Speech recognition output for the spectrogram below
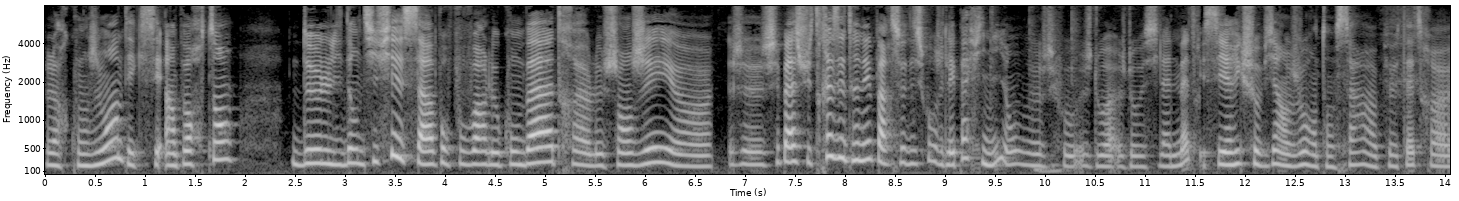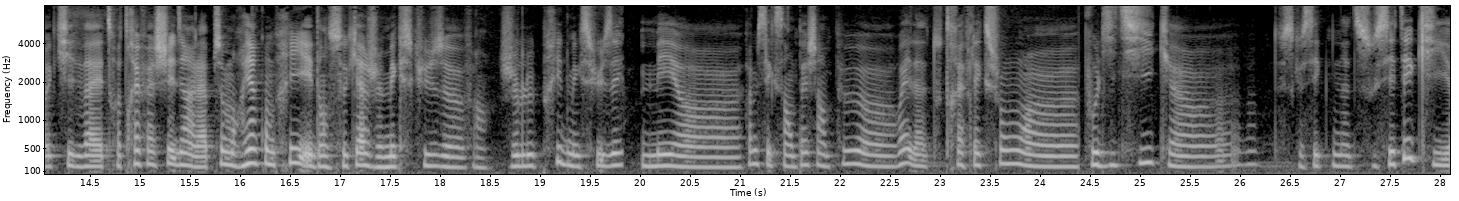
leur conjointe et que c'est important de l'identifier ça pour pouvoir le combattre, euh, le changer. Euh. je, je, sais pas, je suis très étonnée par ce discours. Je l'ai pas fini, hein, je, dois, je dois aussi l'admettre. Si Eric Chauvier un jour entend ça, euh, peut-être qu'il va être très fâché, dire elle a absolument rien compris. Et dans ce cas, je m'excuse, enfin, je le prie de m'excuser. Mais le problème, c'est que ça empêche un peu ouais, toute réflexion politique de ce que c'est que notre société qui,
